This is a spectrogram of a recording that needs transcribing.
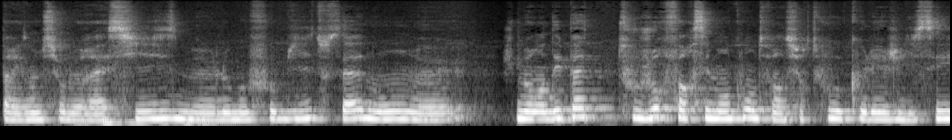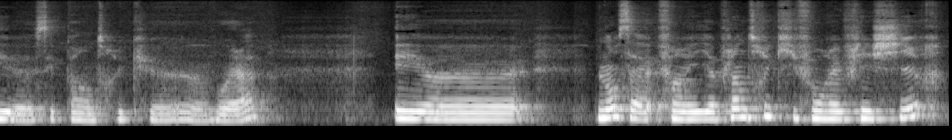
par exemple, sur le racisme, l'homophobie, tout ça, dont euh, je me rendais pas toujours forcément compte. Enfin, surtout au collège, lycée, euh, c'est pas un truc. euh, voilà. Et non, ça, enfin, il y a plein de trucs qui font réfléchir.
